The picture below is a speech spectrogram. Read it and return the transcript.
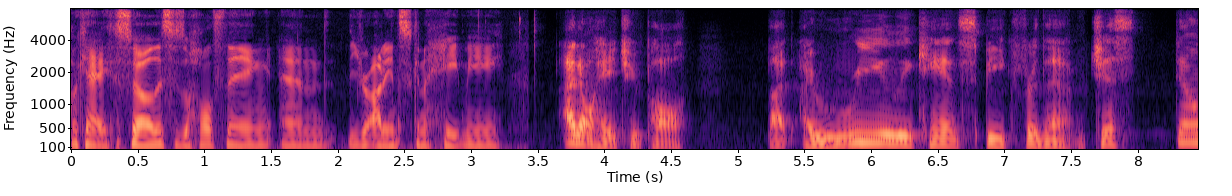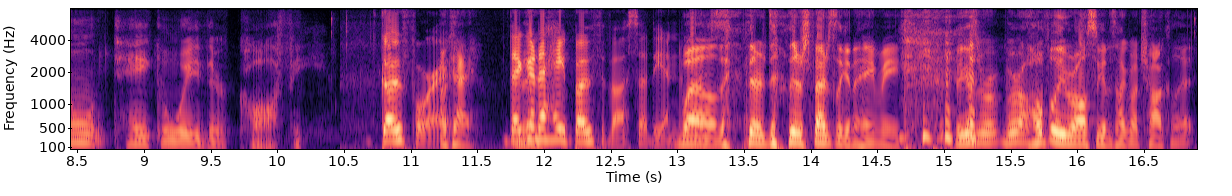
okay, so this is a whole thing, and your audience is going to hate me. I don't hate you, Paul, but I really can't speak for them. Just don't take away their coffee. Go for it. Okay. They're going to hate both of us at the end Well, of this. they're they're especially going to hate me because we're, we're hopefully we're also going to talk about chocolate.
